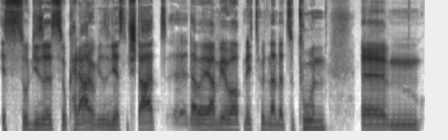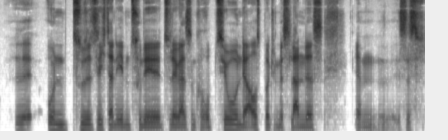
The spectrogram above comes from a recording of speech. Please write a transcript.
ist so dieses, so, keine Ahnung, wir sind jetzt ein Staat, äh, dabei haben wir überhaupt nichts miteinander zu tun. Ähm, äh, und zusätzlich dann eben zu der, zu der ganzen Korruption, der Ausbeutung des Landes, ähm, ist es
